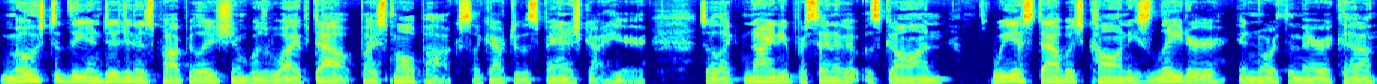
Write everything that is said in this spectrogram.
most of the indigenous population was wiped out by smallpox, like after the Spanish got here. So, like 90% of it was gone we established colonies later in North America.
